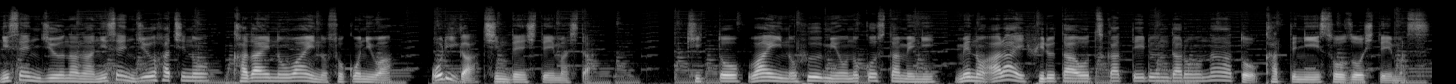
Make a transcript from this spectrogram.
2017-2018の課題のワインの底には檻が沈殿していました。きっとワインの風味を残すために目の粗いフィルターを使っているんだろうなぁと勝手に想像しています。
